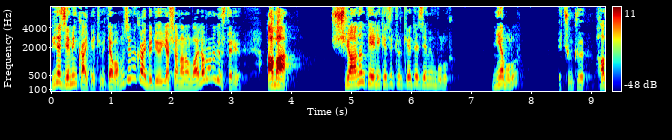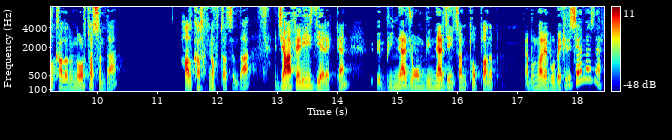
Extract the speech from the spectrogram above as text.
Bir de zemin kaybediyor. Devamlı zemin kaybediyor. Yaşanan olaylar onu gösteriyor. Ama Şia'nın tehlikesi Türkiye'de zemin bulur. Niye bulur? E çünkü halk alanının ortasında halk ortasında Caferiyiz diyerekten e, binlerce, on binlerce insanın toplanıp ya bunlar Ebu Bekir'i sevmezler.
